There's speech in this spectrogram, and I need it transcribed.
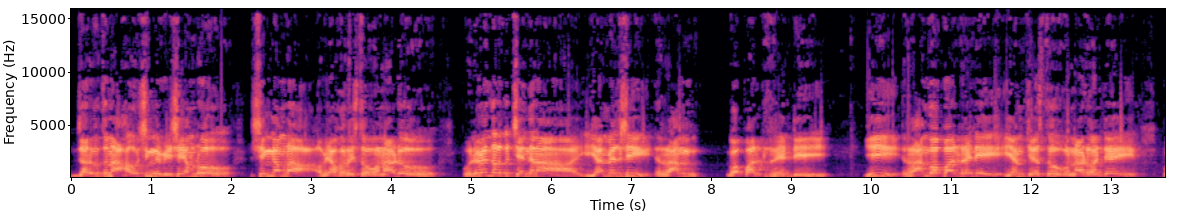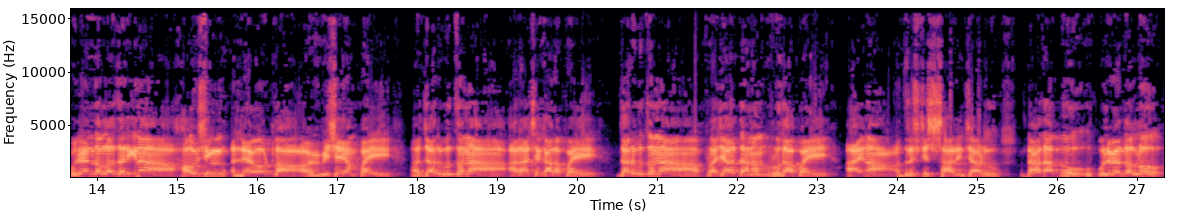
జరుగుతున్న హౌసింగ్ విషయంలో సింగంలా వ్యవహరిస్తూ ఉన్నాడు. పులివెందులకు చెందిన ఎమ్మెల్సీ రామ్ గోపాల్ రెడ్డి. ఈ రామ్ గోపాల్ రెడ్డి ఏం చేస్తూ ఉన్నాడు అంటే పులివెందుల్లో జరిగిన హౌసింగ్ లేఅవుట్ల విషయంపై జరుగుతున్న అరాచకాలపై జరుగుతున్న ప్రజాధనం వృధాపై ఆయన దృష్టి సారించాడు. దాదాపు పులివెందుల్లో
